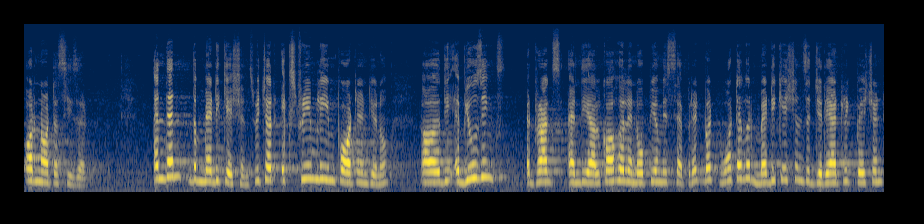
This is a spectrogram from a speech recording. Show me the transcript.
or not a seizure and then the medications which are extremely important you know uh, the abusing Uh, drugs and the alcohol and opium is separate but whatever medications a geriatric patient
